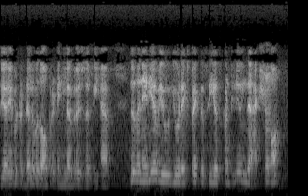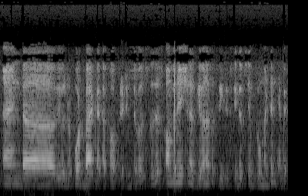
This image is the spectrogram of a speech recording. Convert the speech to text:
we are able to deliver the operating leverage that we have. This is an area you, you would expect to see us continuing the action on and uh, we will report back at appropriate intervals. So this combination has given us a 360 bips improvement in EBIT.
